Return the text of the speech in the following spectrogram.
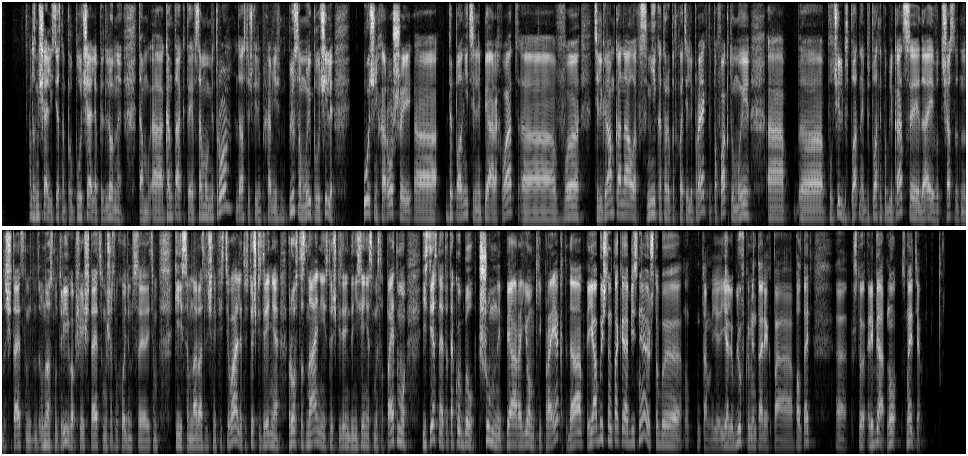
размещали, естественно, по- получали определенные там а, контакты в самом метро, да, с точки зрения проходимости. Плюсом мы получили очень хороший э, дополнительный пиар-охват э, в телеграм-каналах, в СМИ, которые подхватили проект, и по факту мы э, э, получили бесплатные, бесплатные публикации, да, и вот сейчас это считается, там, у нас внутри вообще считается, мы сейчас выходим с этим кейсом на различные фестивали, то есть с точки зрения роста знаний, с точки зрения донесения смысла. Поэтому, естественно, это такой был шумный, пиароемкий проект, да. Я обычно так и объясняю, чтобы, ну, там, я, я люблю в комментариях поболтать, э, что, ребят, ну, смотрите,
